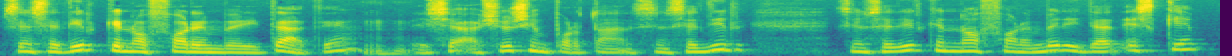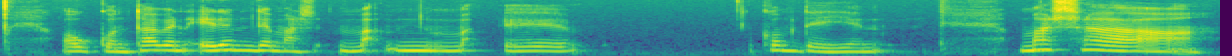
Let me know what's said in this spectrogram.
sense dir que no foren veritat, eh? Uh -huh. això, això és important, sense dir, sense dir que no foren veritat, és que ho contaven, érem de mas, ma, ma, eh, com deien, massa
